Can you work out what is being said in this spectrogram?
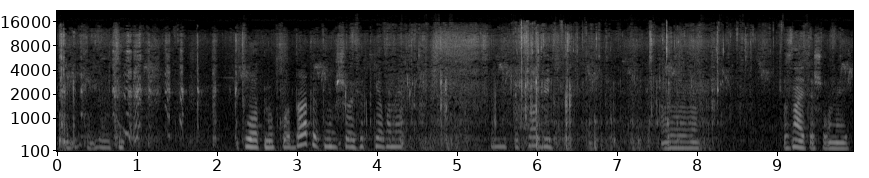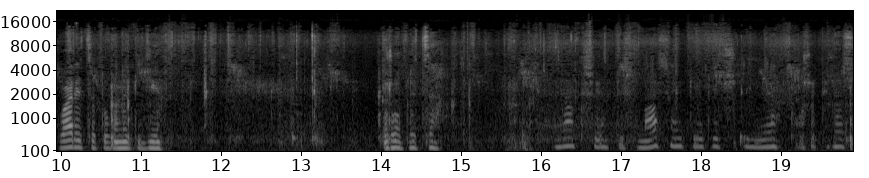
Пробувати плотно вкладати, тому що огірки вони по собі. Е, знаєте, що вони як варяться, то вони тоді робляться. Якщо якісь масенькі тут є, теж піднесу.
